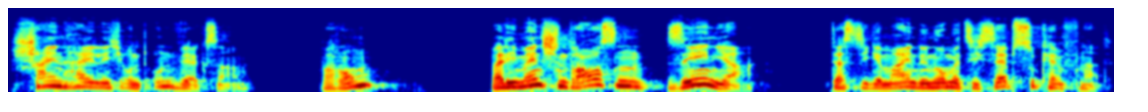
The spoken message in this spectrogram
scheinheilig und unwirksam. Warum? Weil die Menschen draußen sehen ja, dass die Gemeinde nur mit sich selbst zu kämpfen hat.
